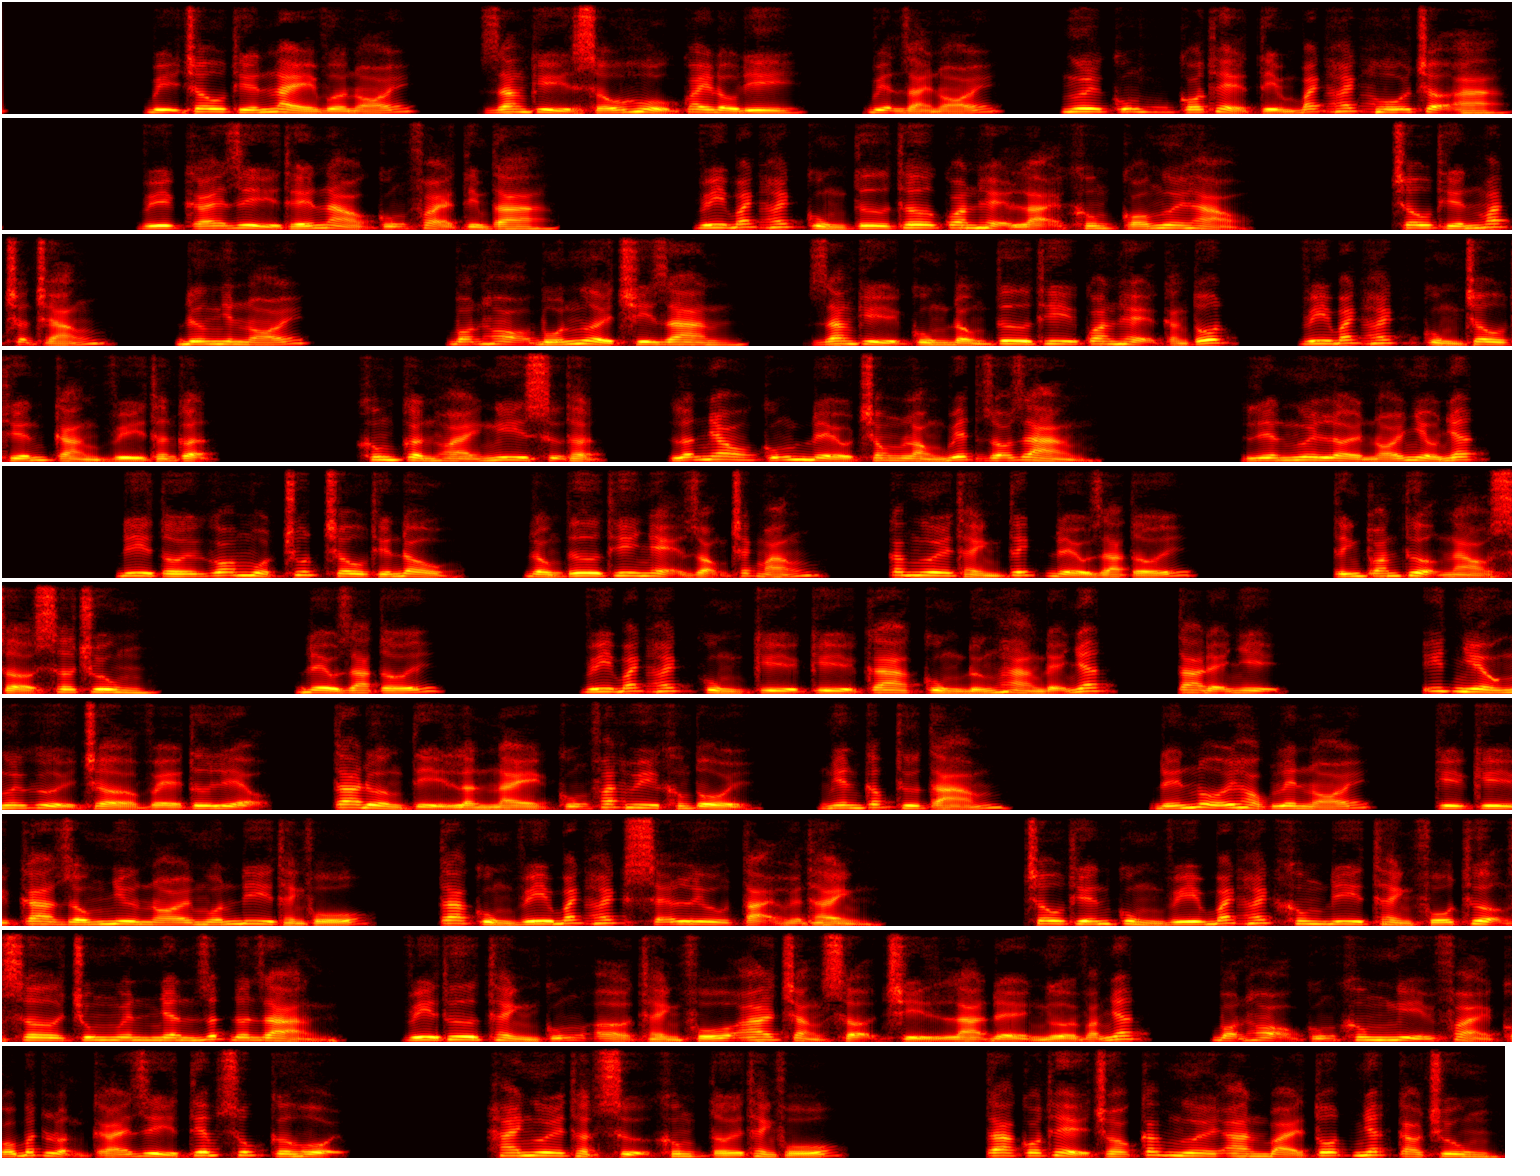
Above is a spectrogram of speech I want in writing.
Bị Châu Thiến này vừa nói, Giang Kỳ xấu hổ quay đầu đi, biện giải nói, ngươi cũng có thể tìm bách hách hỗ trợ à. Vì cái gì thế nào cũng phải tìm ta. Vì bách hách cùng tư thơ quan hệ lại không có ngươi hảo. Châu Thiến mắt trợn trắng, đương nhiên nói. Bọn họ bốn người chi gian, Giang Kỳ cùng đồng tư thi quan hệ càng tốt, vì bách hách cùng Châu Thiến càng vì thân cận. Không cần hoài nghi sự thật, lẫn nhau cũng đều trong lòng biết rõ ràng. Liên ngươi lời nói nhiều nhất. Đi tới gõ một chút Châu Thiến đầu, đồng tư thi nhẹ giọng trách mắng, các ngươi thành tích đều ra tới. Tính toán thượng nào sở sơ chung. Đều ra tới. Vi bách hách cùng kỳ kỳ ca cùng đứng hàng đệ nhất, ta đệ nhị. Ít nhiều ngươi gửi trở về tư liệu, ta đường tỷ lần này cũng phát huy không tồi, niên cấp thứ 8. Đến nỗi học lên nói, kỳ kỳ ca giống như nói muốn đi thành phố, ta cùng Vi Bách Hách sẽ lưu tại huyện thành. Châu Thiến cùng Vi Bách Hách không đi thành phố Thượng Sơ Trung nguyên nhân rất đơn giản, Vi Thư Thành cũng ở thành phố ai chẳng sợ chỉ là để người vắng nhất, bọn họ cũng không nghĩ phải có bất luận cái gì tiếp xúc cơ hội. Hai người thật sự không tới thành phố. Ta có thể cho các ngươi an bài tốt nhất cao trung.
